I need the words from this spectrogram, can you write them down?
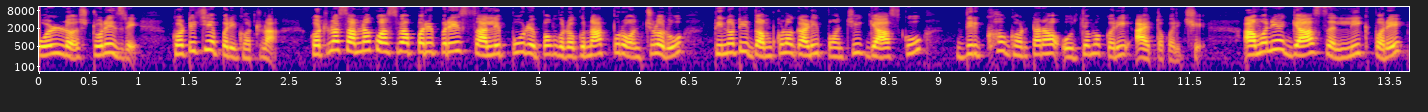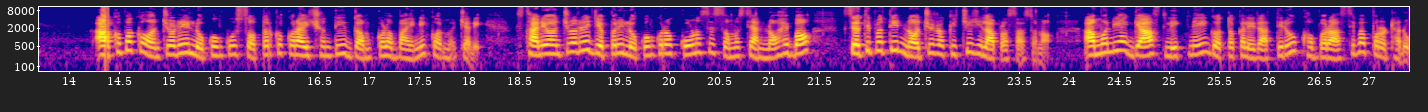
କୋଲ୍ଡ ଷ୍ଟୋରେଜ୍ରେ ଘଟିଛି ଏପରି ଘଟଣା ଘଟଣା ସାମ୍ନାକୁ ଆସିବା ପରେ ପରେ ସାଲେପୁର ଏବଂ ରଘୁନାଥପୁର ଅଞ୍ଚଳରୁ ତିନୋଟି ଦମକଳ ଗାଡ଼ି ପହଞ୍ଚି ଗ୍ୟାସ୍କୁ ଦୀର୍ଘ ଘଣ୍ଟାର ଉଦ୍ୟମ କରି ଆୟତ କରିଛି ଆମୋନିଆ ଗ୍ୟାସ୍ ଲିକ୍ ପରେ ଆଖପାଖ ଅଞ୍ଚଳରେ ଲୋକଙ୍କୁ ସତର୍କ କରାଇଛନ୍ତି ଦମକଳ ବାହିନୀ କର୍ମଚାରୀ ସ୍ଥାନୀୟ ଅଞ୍ଚଳରେ ଯେପରି ଲୋକଙ୍କର କୌଣସି ସମସ୍ୟା ନ ହେବ ସେଥିପ୍ରତି ନଜର ରଖିଛି ଜିଲ୍ଲା ପ୍ରଶାସନ ଆମୋନିଆ ଗ୍ୟାସ୍ ଲିକ୍ ନେଇ ଗତକାଲି ରାତିରୁ ଖବର ଆସିବା ପରଠାରୁ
